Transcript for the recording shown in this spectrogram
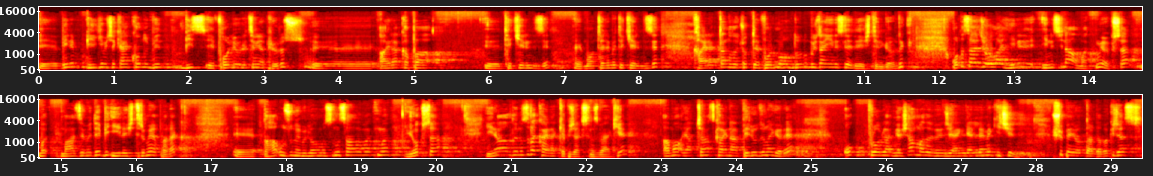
Ee, benim ilgimi çeken konu bi- biz e, folyo üretimi yapıyoruz. Ee, ayran kapağı e, tekerinizin, e, monteleme tekerinizin kaynaktan dolayı çok deforme olduğunu, bu yüzden yenisiyle değiştiğini gördük. O da sadece olay yeni yenisini almak mı yoksa ma- malzemede bir iyileştirme yaparak daha uzun ömürlü olmasını sağlamak mı? Yoksa yeni aldığınızı da kaynak yapacaksınız belki. Ama yapacağınız kaynağın periyoduna göre o problem yaşanmadan önce engellemek için şu periyotlarda bakacağız.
